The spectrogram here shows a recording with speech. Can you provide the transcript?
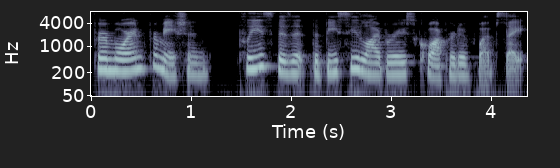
For more information, please visit the BC Libraries Cooperative website.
